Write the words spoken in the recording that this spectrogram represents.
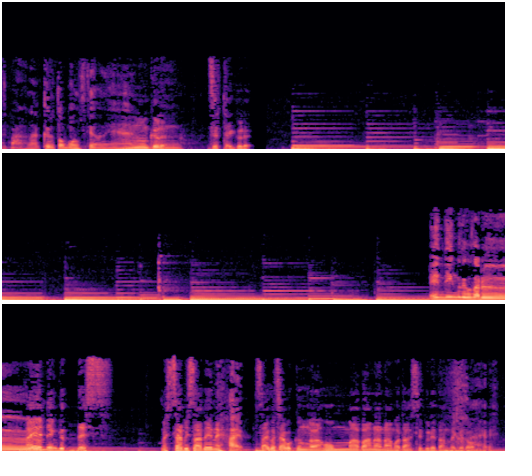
ーバナナ来ると思うんですけどね。うん、来る。うん絶対来る。エンディングでござる。はい、エンディングです。まあ、久々でね、はい最後、チャボくんがほんまバナナも出してくれたんだけど、はい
